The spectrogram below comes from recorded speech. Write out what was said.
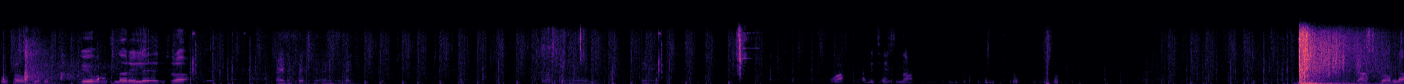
कुठं होते ते? ए वाचला रे लय दुसरा. वा खाली छायचं ना. लास्ट फ्लोअरला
